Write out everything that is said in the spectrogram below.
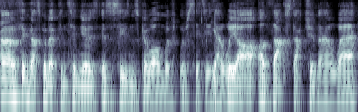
and I think that's going to continue as, as the seasons go on with with City. Yeah. Now we are of that stature now where.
